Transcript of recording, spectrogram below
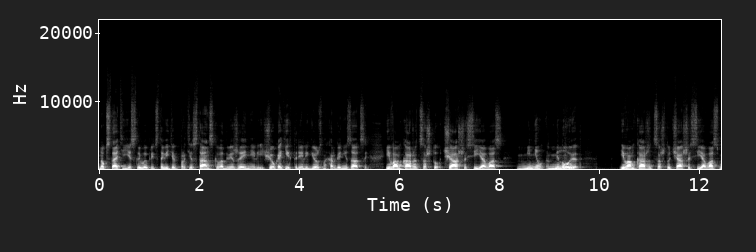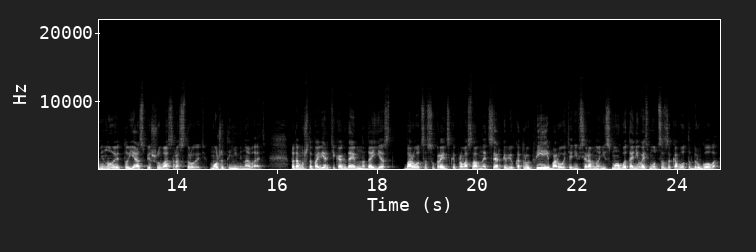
Но, кстати, если вы представитель протестантского движения или еще каких-то религиозных организаций, и вам кажется, что чаша сия вас мину, минует, и вам кажется, что чаша сия вас минует, то я спешу вас расстроить. Может и не миновать. Потому что, поверьте, когда им надоест бороться с Украинской Православной Церковью, которую перебороть они все равно не смогут, они возьмутся за кого-то другого.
